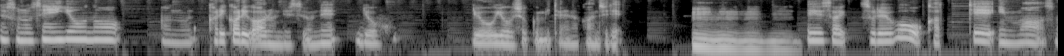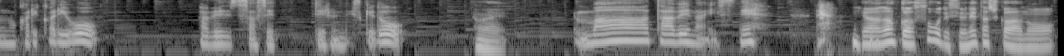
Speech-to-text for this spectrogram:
で、その専用の、あの、カリカリがあるんですよね。両方、療養食みたいな感じで。うんうんうんで、さいそれを買って、今、そのカリカリを食べさせてるんですけど、うん。はい。まあ、食べないですね。いや、なんかそうですよね。確か、あの、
